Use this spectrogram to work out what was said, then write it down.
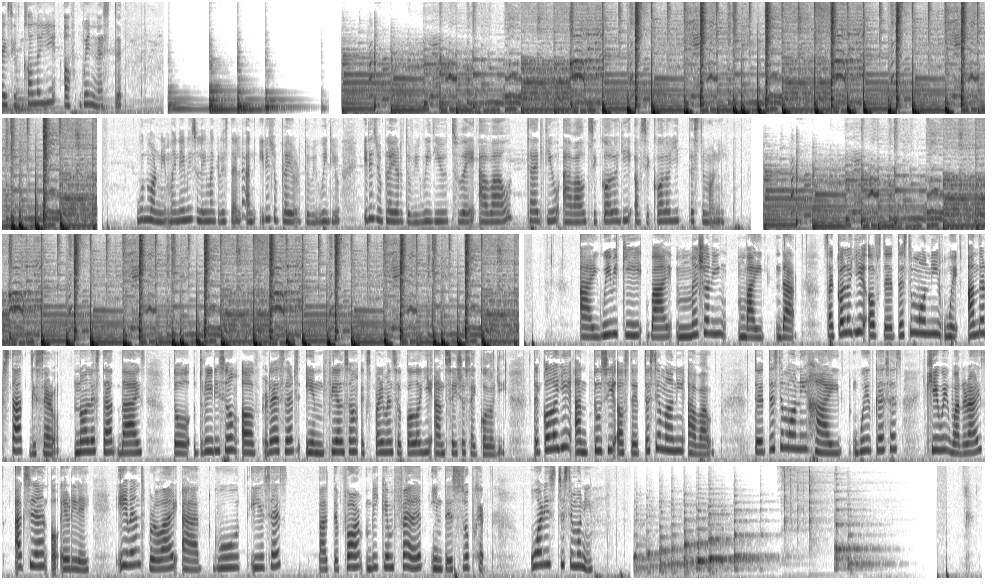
the psychology of witnessed. Good morning, my name is Suleima Cristal, and it is a pleasure to be with you. It is a pleasure to be with you today about tell you about psychology of psychology testimony. I will begin by mentioning by that psychology of the testimony we understand the zero knowledge that dies to tradition of research in fields of experimental psychology and social psychology. Psychology and theory of the testimony about. The testimony high witnesses, kiwi waterise, accident or everyday events provide a good access, but the form became fed in the subject. What is testimony?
